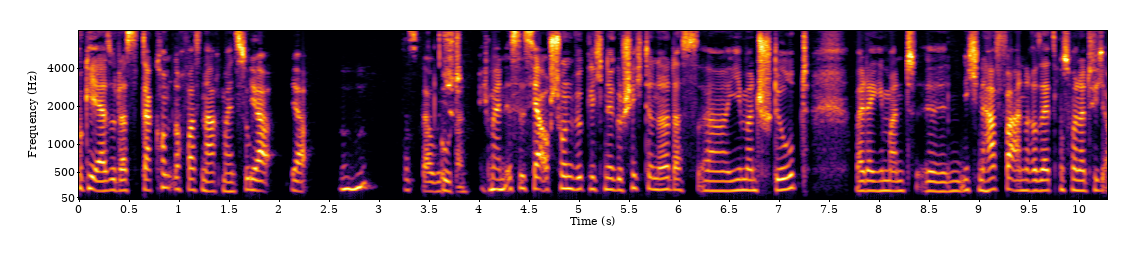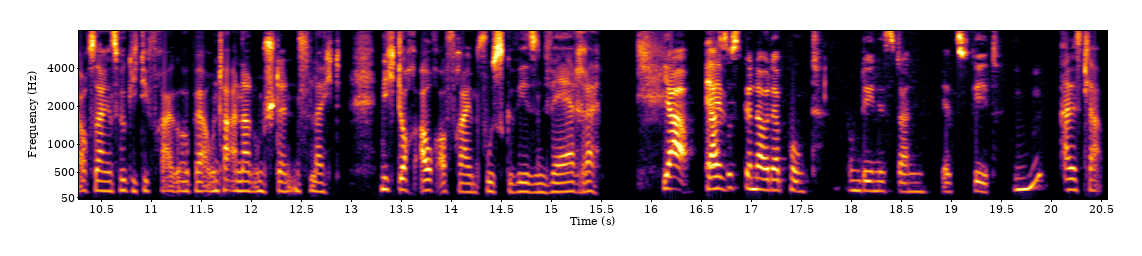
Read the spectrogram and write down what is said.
Okay, also das, da kommt noch was nach, meinst du? Ja, ja. Mhm. Das glaube ich Gut. schon. Ich meine, es ist ja auch schon wirklich eine Geschichte, ne, dass äh, jemand stirbt, weil da jemand äh, nicht in Haft war. Andererseits muss man natürlich auch sagen, ist wirklich die Frage, ob er unter anderen Umständen vielleicht nicht doch auch auf freiem Fuß gewesen wäre. Ja, das äh, ist genau der Punkt, um den es dann jetzt geht. Mhm. Alles klar.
